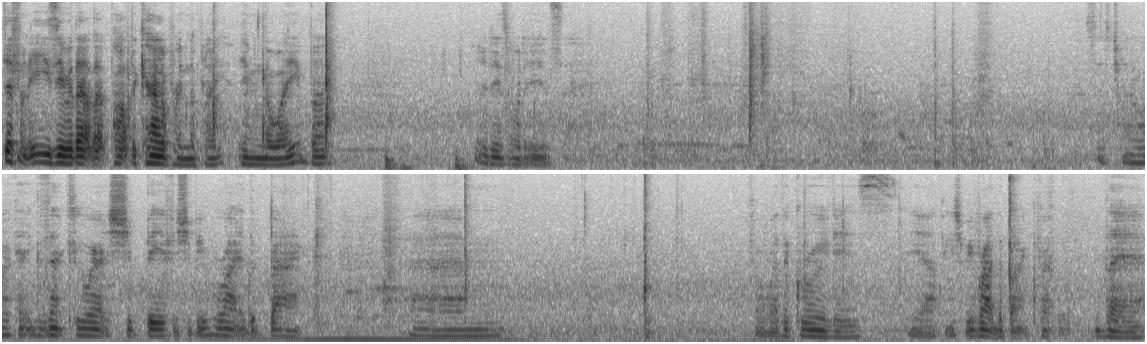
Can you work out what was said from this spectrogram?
Definitely easier without that part of the caliper in the play in the way, but it is what it is. So just trying to work out exactly where it should be, if it should be right at the back. Um, for where the groove is. Yeah, I think it should be right at the back, right there.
